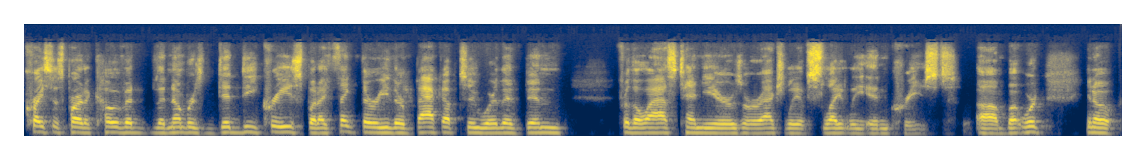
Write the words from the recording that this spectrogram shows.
crisis part of covid the numbers did decrease but i think they're either back up to where they've been for the last 10 years or actually have slightly increased. Uh, but we're you know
